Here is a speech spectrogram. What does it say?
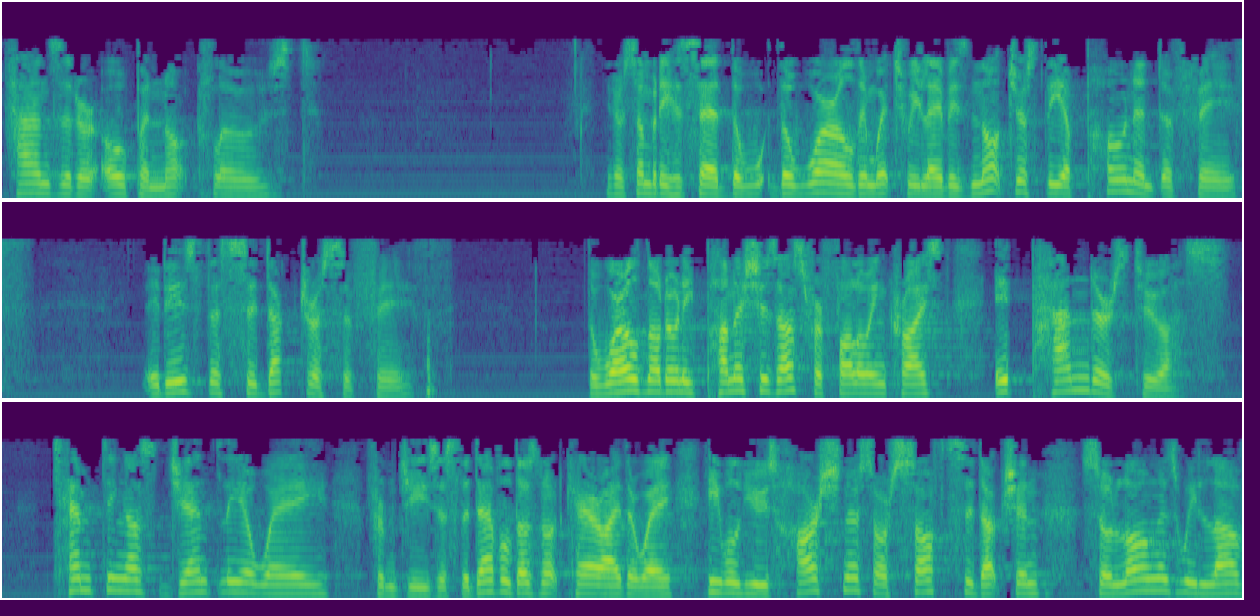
hands that are open, not closed. You know, somebody has said the, the world in which we live is not just the opponent of faith, it is the seductress of faith. The world not only punishes us for following Christ, it panders to us, tempting us gently away from Jesus. The devil does not care either way. He will use harshness or soft seduction so long as we love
